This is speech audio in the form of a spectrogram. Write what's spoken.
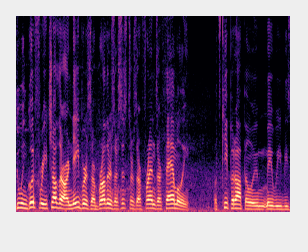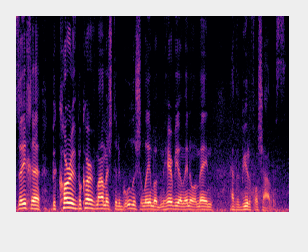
doing good for each other, our neighbors, our brothers, our sisters, our friends, our family. Let's keep it up and we, may we be zeicha bekoriv bekoriv mamash to the geula shalema b'meher v'yomeinu amen. Have a beautiful Shabbos.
